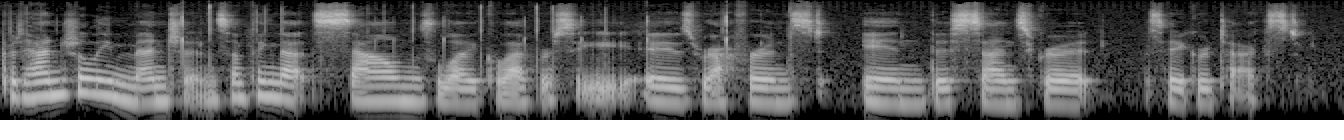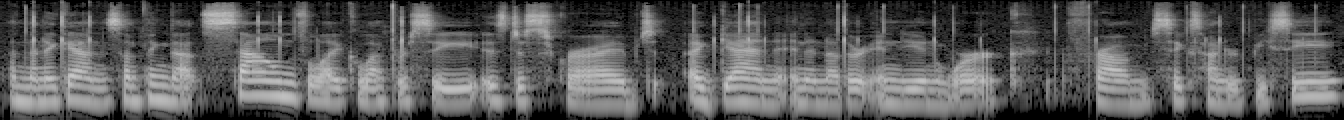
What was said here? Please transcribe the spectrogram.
potentially mentioned. Something that sounds like leprosy is referenced in this Sanskrit sacred text. And then again, something that sounds like leprosy is described again in another Indian work from 600 BC.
